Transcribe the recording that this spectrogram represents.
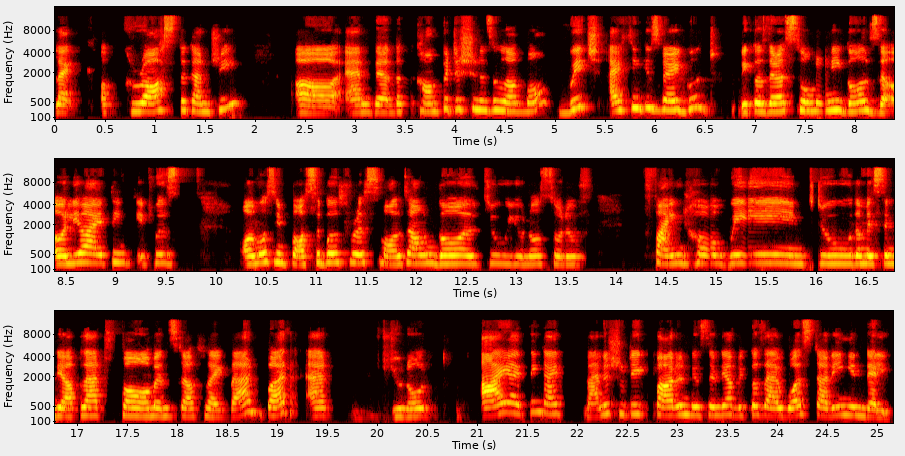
like across the country uh, and the, the competition is a lot more, which I think is very good because there are so many girls. The earlier, I think it was almost impossible for a small town girl to, you know, sort of find her way into the Miss India platform and stuff like that. But at, you know, I, I think I managed to take part in Miss India because I was studying in Delhi.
